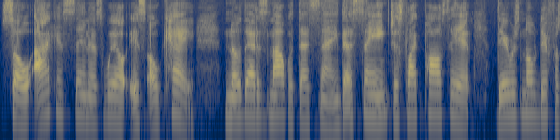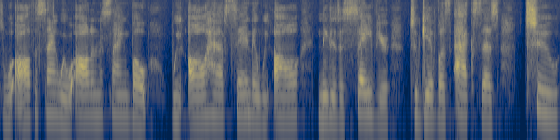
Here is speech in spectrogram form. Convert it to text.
so I can sin as well. It's okay. No, that is not what that's saying. That's saying, just like Paul said, there is no difference. We're all the same. We were all in the same boat. We all have sinned and we all needed a Savior to give us access to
